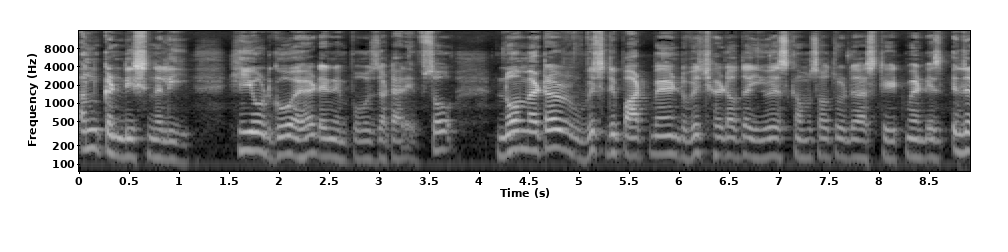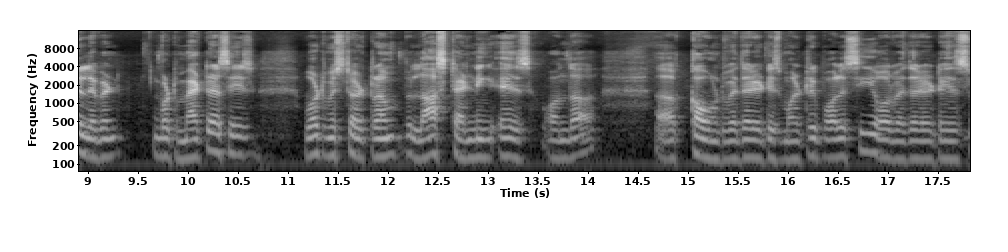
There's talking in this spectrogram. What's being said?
unconditionally, he would go ahead and impose the tariff. So no matter which department, which head of the US comes out with a statement is irrelevant. What matters is what Mr. Trump last standing is on the uh, count, whether it is monetary policy or whether it is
